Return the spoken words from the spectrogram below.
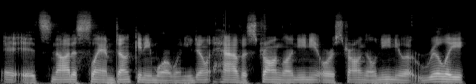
It's not a slam dunk anymore. When you don't have a strong La Nina or a strong El Nino, it really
